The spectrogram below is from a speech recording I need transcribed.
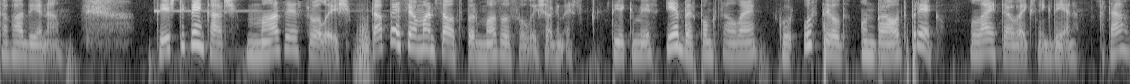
tavā dienā. Tieši tik vienkārši mazie solīši. Tāpēc jau mani sauc par mazo solīšu Agnēs. Tiekamies ieber.lv, kur uzpildu un bauda prieku. Lai tev veiksmīga diena! Atā!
